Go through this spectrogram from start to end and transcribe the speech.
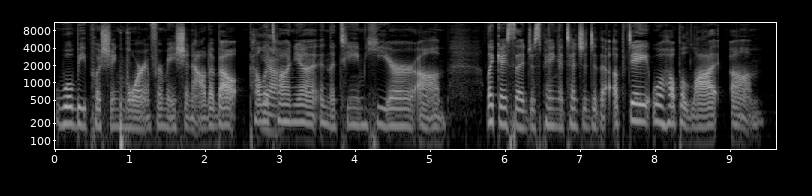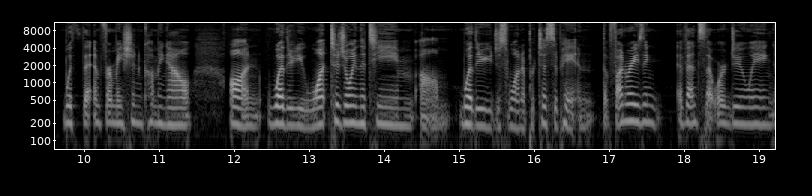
we'll be pushing more information out about Pelotonia and the team here. Um, like I said, just paying attention to the update will help a lot um, with the information coming out on whether you want to join the team, um, whether you just want to participate in the fundraising events that we're doing.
